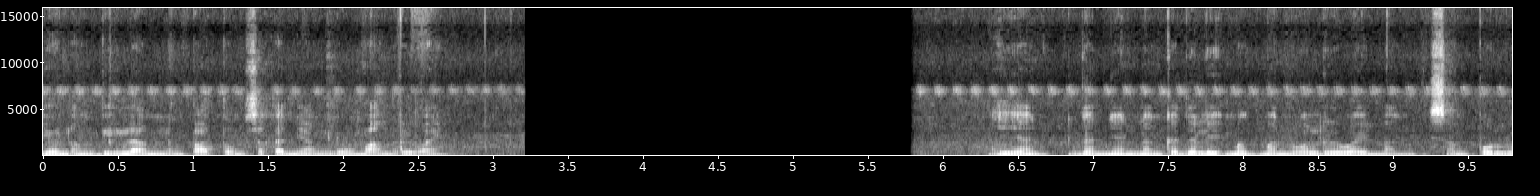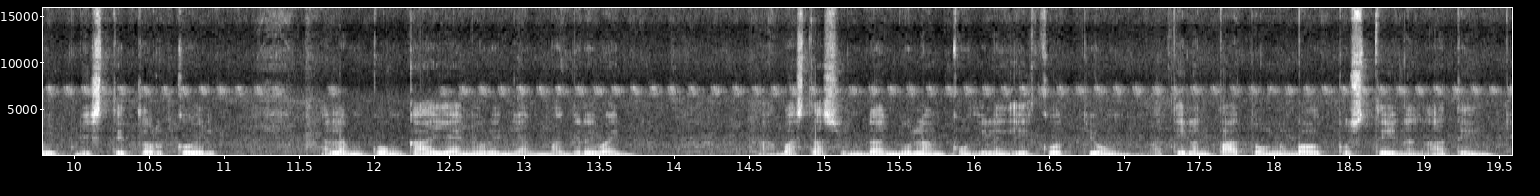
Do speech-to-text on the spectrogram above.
yun ang bilang ng patong sa kanyang lumang rewind. Ayan, ganyan lang kadali mag-manual rewind ng isang full wave ni stator coil. Alam kong kaya nyo rin yan mag-rewind. Ah, Basta sundan nyo lang kung ilang ikot yung at ilang patong yung bawat poste ng ating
